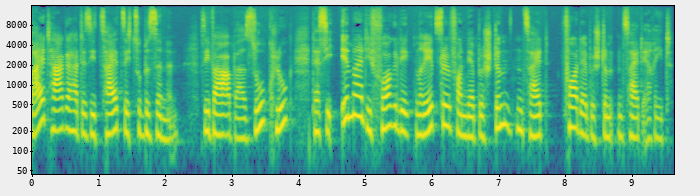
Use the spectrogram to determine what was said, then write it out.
Drei Tage hatte sie Zeit, sich zu besinnen. Sie war aber so klug, dass sie immer die vorgelegten Rätsel von der bestimmten Zeit vor der bestimmten Zeit erriet.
